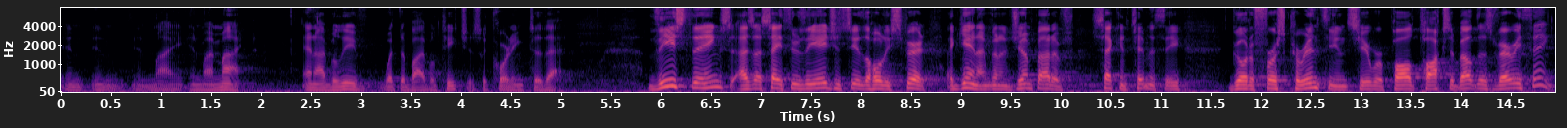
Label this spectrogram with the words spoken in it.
in, in, in, my, in my mind. And I believe what the Bible teaches according to that. These things, as I say, through the agency of the Holy Spirit, again, I'm going to jump out of 2 Timothy, go to 1 Corinthians here where Paul talks about this very thing.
